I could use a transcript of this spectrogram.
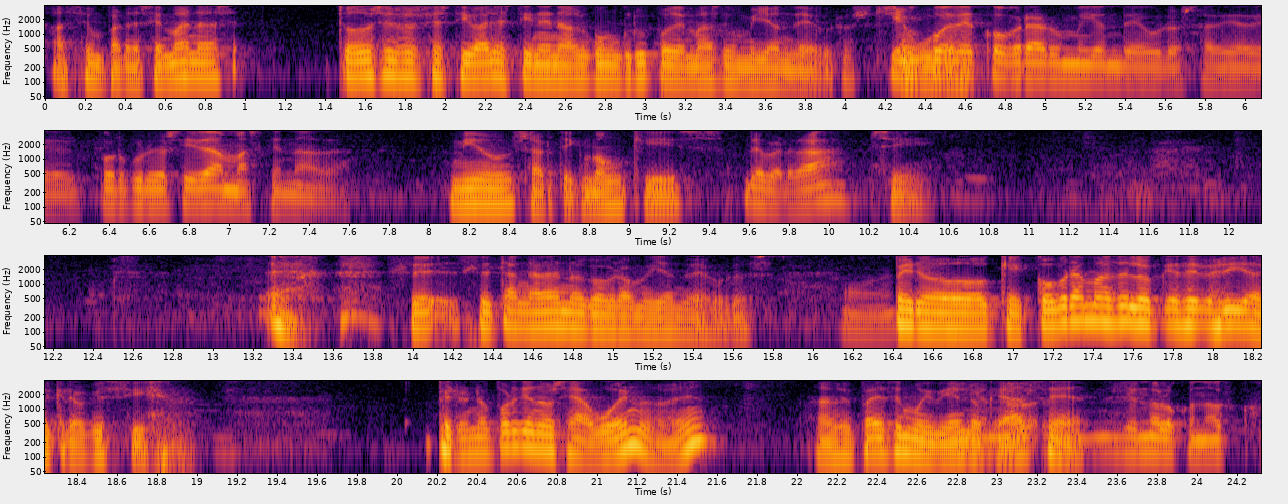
hace un par de semanas. todos esos festivales tienen algún grupo de más de un millón de euros. ¿Quién seguro. puede cobrar un millón de euros a día de hoy? Por curiosidad, más que nada. Muse, Arctic Monkeys, ¿De verdad? sí. Z no cobra un millón de euros. Pero que cobra más de lo que debería, creo que sí. Pero no porque no sea bueno, ¿eh? A mí me parece muy bien lo que no- hace. Yo no lo conozco.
